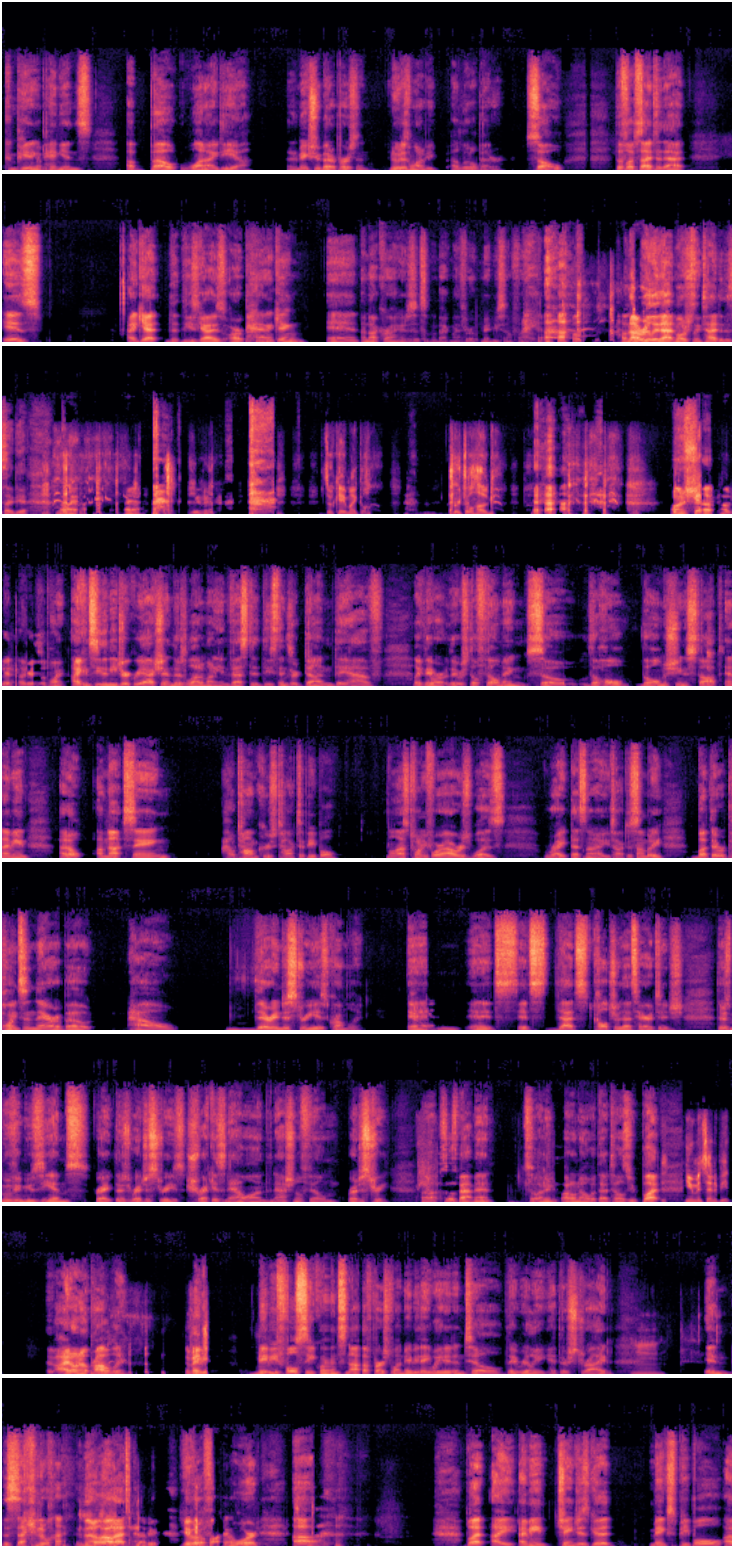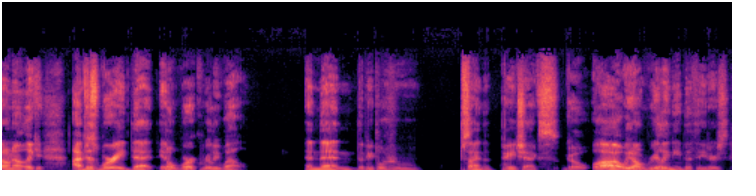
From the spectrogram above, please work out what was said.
competing opinions about one idea and it makes you a better person. And who doesn't want to be a little better? So, the flip side to that is I get that these guys are panicking and I'm not crying. I just hit something in the back of my throat. It made me sound funny. I'm not really that emotionally tied to this idea. No, I, I am. It's okay, Michael. Virtual hug. I'm shut up. I'll get I'll get to the point. I can see the knee jerk reaction. There's a lot of money invested. These things are done. They have like they were they were still filming, so the whole the whole machine is stopped. And I mean, I don't I'm not saying how Tom Cruise talked to people in the last 24 hours was right. That's not how you talk to somebody. But there were points in there about how their industry is crumbling. And and it's it's that's culture, that's heritage there's movie museums, right? There's registries. Shrek is now on the National Film Registry. Uh, so is Batman. So I mean, I don't know what that tells you, but Human centipede. I don't know. Probably Eventually, maybe full sequence, not the first one. Maybe they waited until they really hit their stride Mm. in the second one, and then oh, that's gonna be give it a fucking award. Uh, but I, I mean, change is good. Makes people, I don't know, like I'm just worried that it'll work really well, and then the people who sign the paychecks go, "Oh, we don't really need the theaters,"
